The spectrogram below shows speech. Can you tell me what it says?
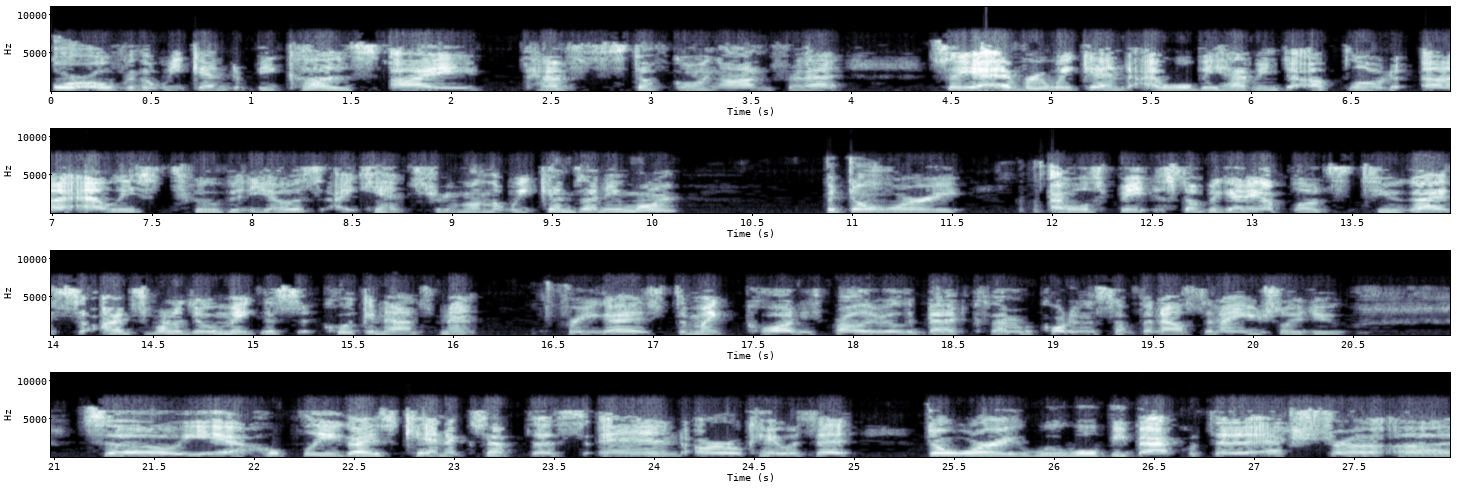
or over the weekend because I have stuff going on for that. So yeah, every weekend I will be having to upload uh, at least two videos. I can't stream on the weekends anymore, but don't worry, I will be, still be getting uploads to you guys. So I just wanted to make this a quick announcement for you guys. The mic quality is probably really bad because I'm recording with something else than I usually do. So yeah, hopefully you guys can accept this and are okay with it. Don't worry, we will be back with an extra uh,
